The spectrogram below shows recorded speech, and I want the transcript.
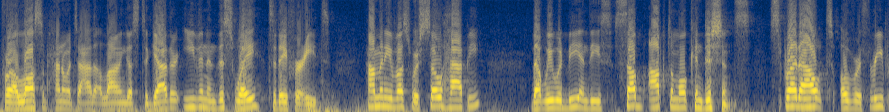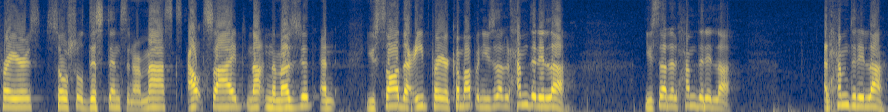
for Allah subhanahu wa ta'ala allowing us to gather even in this way today for Eid. How many of us were so happy that we would be in these suboptimal conditions, spread out over three prayers, social distance in our masks, outside, not in the masjid, and you saw the Eid prayer come up and you said Alhamdulillah. You said Alhamdulillah. Alhamdulillah.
